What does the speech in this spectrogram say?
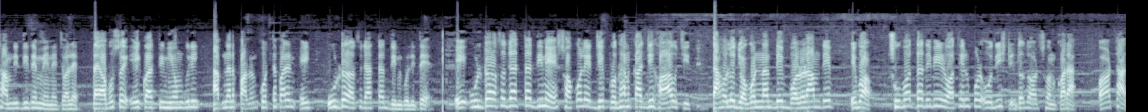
সমৃদ্ধিতে মেনে চলে। তাই অবশ্যই এই কয়েকটি নিয়মগুলি আপনারা পালন করতে পারেন এই উল্টো রথযাত্রার দিনগুলিতে। এই উল্টো রথযাত্রার দিনে সকলের যে প্রধান কাজটি হওয়া উচিত, তা হলো জগন্নাথ দেব, বলরাম দেব এবং সুভদ্রা দেবীর রথের উপর অধিষ্ঠিত দর্শন করা। অর্থাৎ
